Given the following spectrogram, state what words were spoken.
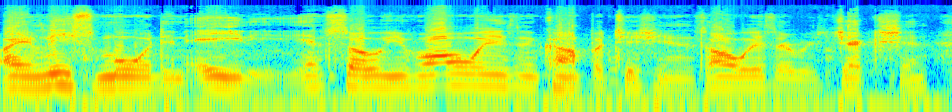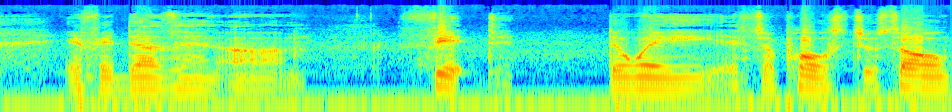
or at least more than eighty. And so you're always in competition. It's always a rejection if it doesn't um, fit the way it's supposed to. So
